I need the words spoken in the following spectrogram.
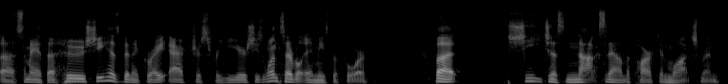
Uh, Samantha Who. She has been a great actress for years. She's won several Emmys before, but she just knocks it out of the park in Watchmen.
